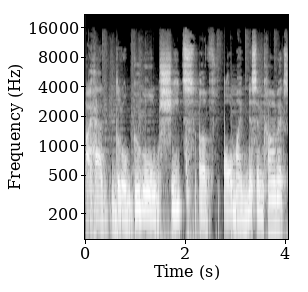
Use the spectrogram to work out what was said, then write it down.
I had little Google sheets of all my missing comics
